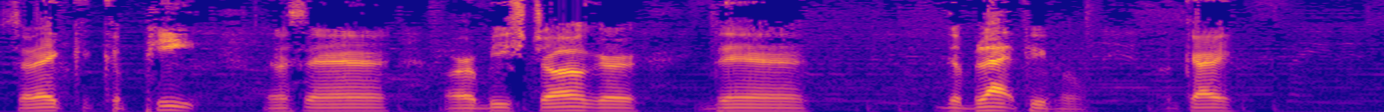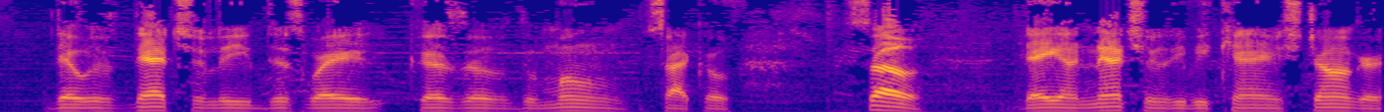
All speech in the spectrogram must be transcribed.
so they could compete, you know what I'm saying? Or be stronger than the black people, okay? That was naturally this way because of the moon cycle. So, they unnaturally became stronger.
